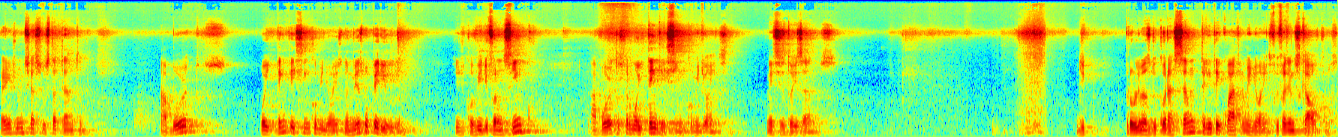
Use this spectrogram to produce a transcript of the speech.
a gente não se assusta tanto. Abortos, 85 milhões no mesmo período. De Covid foram 5, abortos foram 85 milhões nesses dois anos. Problemas do coração, 34 milhões. Fui fazendo os cálculos.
